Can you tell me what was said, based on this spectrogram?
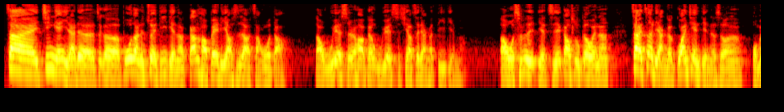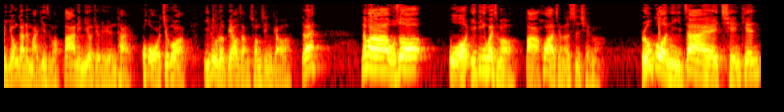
在今年以来的这个波段的最低点呢，刚好被李老师啊掌握到，那五月十二号跟五月十七号这两个低点嘛，啊，我是不是也直接告诉各位呢，在这两个关键点的时候呢，我们勇敢的买进什么八零六九的元泰，哦，结果一路的飙涨创新高啊，对不对？那么我说我一定会什么把话讲在事前嘛。如果你在前天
